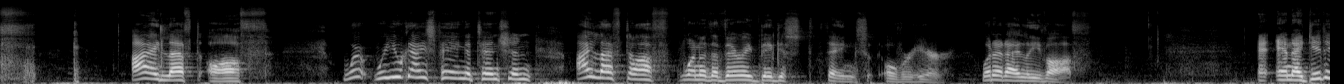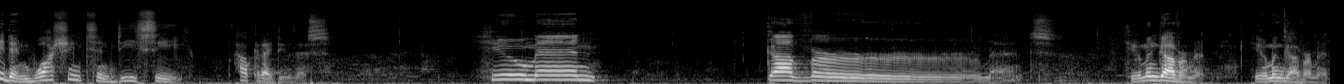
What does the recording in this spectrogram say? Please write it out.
I left off. Were, were you guys paying attention? I left off one of the very biggest things over here. What did I leave off? And I did it in Washington, D.C. How could I do this? Human government. Human government. Human government.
